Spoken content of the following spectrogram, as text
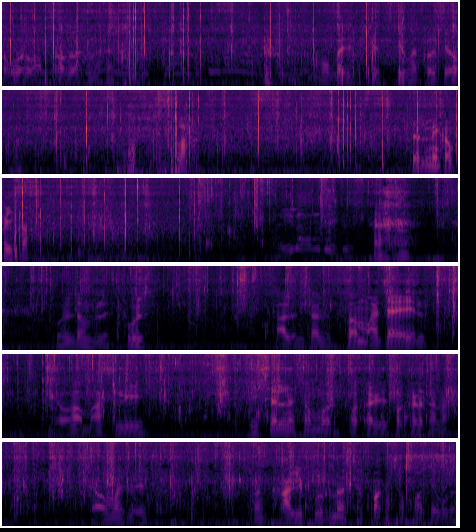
कवर वापरावं लागणार. मोबाईल सेफ्टी आहे बाबा चला. चलने का पैसा? फुल जमलं फुल. चालून चालून. पण मजा येईल. जेव्हा मासली दिसेल ना समोर पकड पकडताना. तेव्हा मजा येईल. पण खाली पूर्ण छपाक छपाक आहे बघा.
